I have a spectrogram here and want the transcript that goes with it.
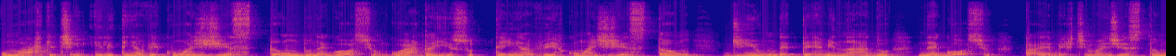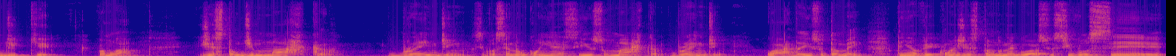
O marketing, ele tem a ver com a gestão do negócio. Guarda isso, tem a ver com a gestão de um determinado negócio. Tá, Ebert, mas gestão de quê? Vamos lá. Gestão de marca, branding. Se você não conhece isso, marca, branding. Guarda isso também. Tem a ver com a gestão do negócio. Se você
